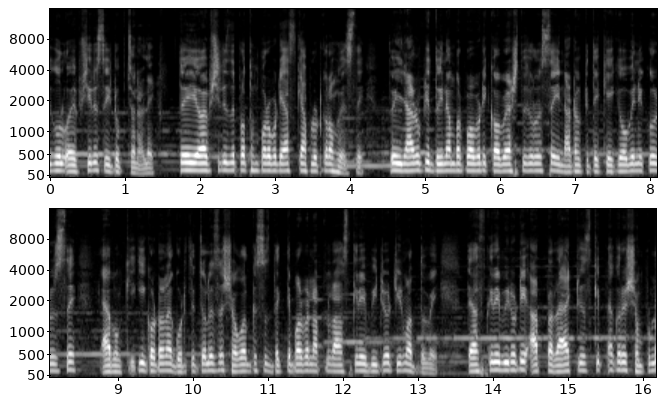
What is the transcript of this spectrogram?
ইগল ওয়েব সিরিজ ইউটিউব চ্যানেলে। তো এই ওয়েব সিরিজের প্রথম পর্বটি আজকে আপলোড করা হয়েছে। তো এই নাটকটির দুই নম্বর পর্বটি কবে আসতে চলেছে, এই নাটকটিতে কে কে অভিনয় করেছে এবং কী কী ঘটনা ঘটতে চলেছে সকল কিছু দেখতে পারবেন আপনারা আজকের এই ভিডিওটির মাধ্যমে। তো আজকের এই ভিডিওটি আপনারা একটু স্কিপ না করে সম্পূর্ণ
